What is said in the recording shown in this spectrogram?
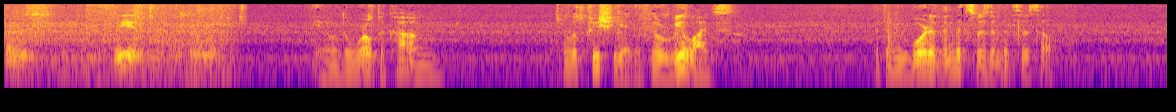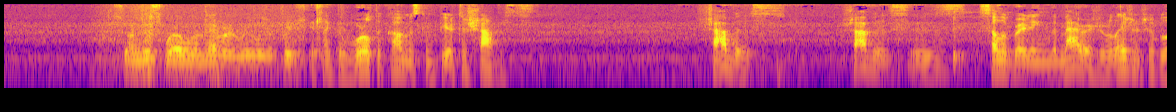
going to see it. You know, in the world to come, you'll appreciate it. You'll realize that the reward of the mitzvah is the mitzvah itself. So in this world, we'll never really appreciate It's like the world to come is compared to Shabbos. Shabbos, Shabbos is celebrating the marriage, the relationship. You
